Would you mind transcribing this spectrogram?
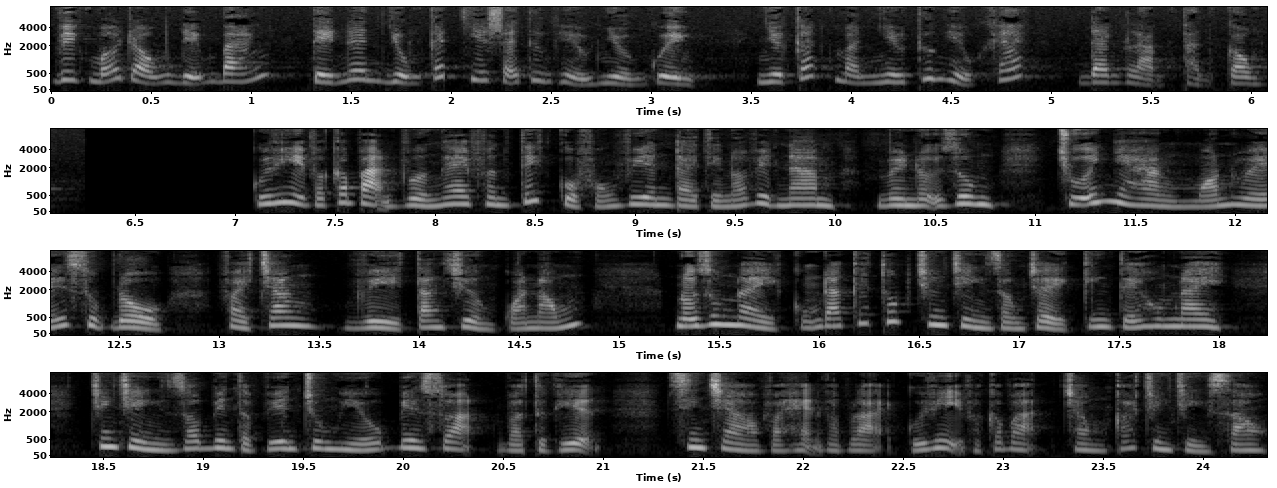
Việc mở rộng điểm bán thì nên dùng cách chia sẻ thương hiệu nhượng quyền như cách mà nhiều thương hiệu khác đang làm thành công. Quý vị và các bạn vừa nghe phân tích của phóng viên Đài Tiếng Nói Việt Nam về nội dung chuỗi nhà hàng món Huế sụp đổ, phải chăng vì tăng trưởng quá nóng. Nội dung này cũng đã kết thúc chương trình Dòng chảy Kinh tế hôm nay. Chương trình do biên tập viên Trung Hiếu biên soạn và thực hiện. Xin chào và hẹn gặp lại quý vị và các bạn trong các chương trình sau.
